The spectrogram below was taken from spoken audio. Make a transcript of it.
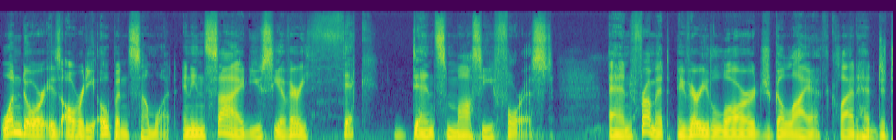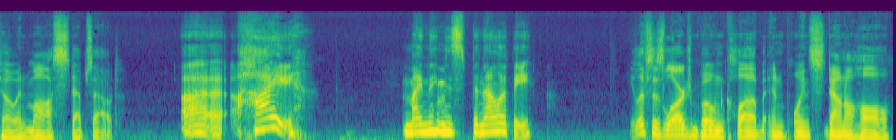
One door is already open somewhat, and inside you see a very thick, dense, mossy forest. And from it, a very large Goliath, clad head to toe in moss, steps out. Uh, hi. My name is Penelope. He lifts his large bone club and points down a hall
